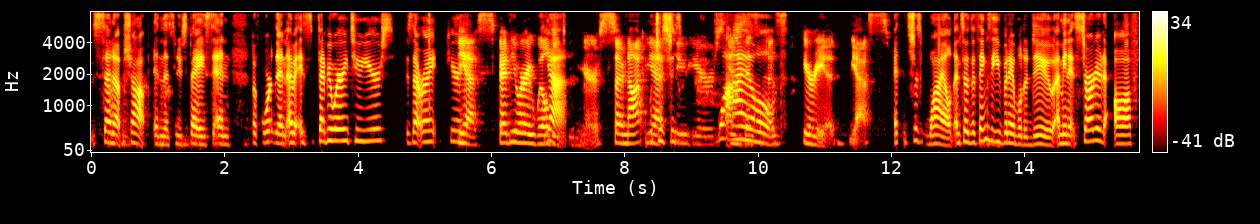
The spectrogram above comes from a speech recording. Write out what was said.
set up Mhm. shop in this new space and before then I mean, it's february two years is that right Kira? Yes, February will Yeah. be two years. So not Which yet two years. in wild. business, period. Yes. it's just wild and so the things that you've been able to do i mean it started off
